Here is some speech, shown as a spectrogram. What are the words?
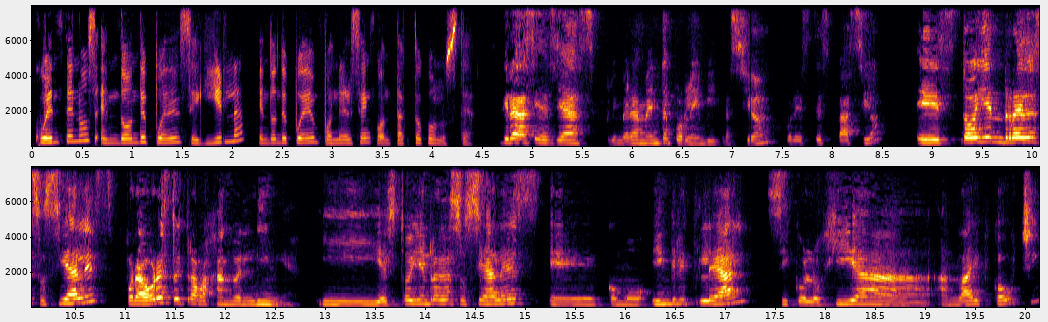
Cuéntenos en dónde pueden seguirla, en dónde pueden ponerse en contacto con usted. Gracias, Jazz, primeramente por la invitación, por este espacio. Estoy en redes sociales, por ahora estoy trabajando en línea y estoy en redes sociales eh, como Ingrid Leal, Psicología and Life Coaching.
